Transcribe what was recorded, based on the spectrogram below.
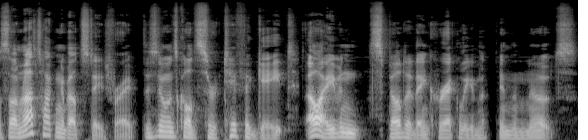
So I'm not talking about Stage Fright. This new one's called Certifi-gate. Oh, I even spelled it incorrectly in the, in the notes.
